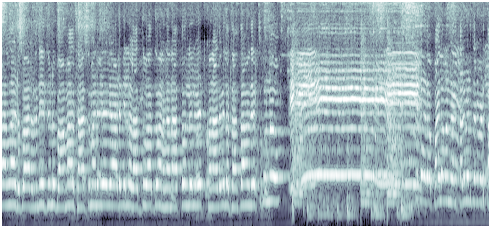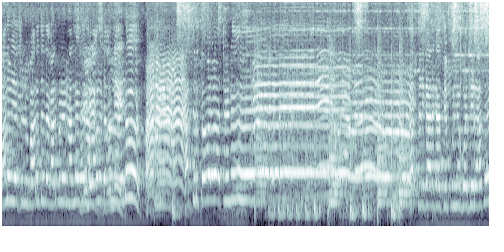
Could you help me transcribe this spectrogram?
అన్నాడు భారతదేశంలో బామ శాంతమని దేవి అడవిలో అద్దు వద్దు అనగా అత్తంలో పెట్టుకుని అడవిలో సంతానం తెచ్చుకున్నావు. పైల తడబెడి తడబెడి తాను చేస్తుండు భారత గడపడి అన్నాడు కత్తిరి తొవర పట్టిండు. కత్తిరి కాడక తిప్పుల్ని కొద్ది రాత్రి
